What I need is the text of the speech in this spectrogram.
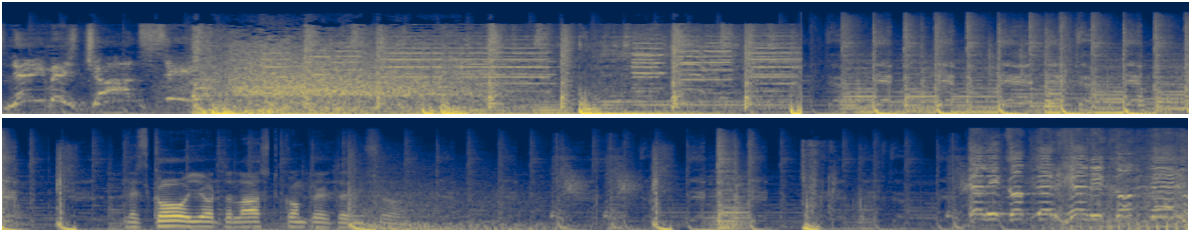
his name is John Cena Let's go, you're the last to complete the mission. Helicóptero, helicóptero.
